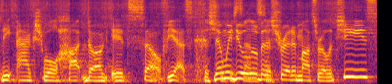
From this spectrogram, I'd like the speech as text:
the actual hot dog itself. Yes. This then we do a little bit of shredded mozzarella cheese.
